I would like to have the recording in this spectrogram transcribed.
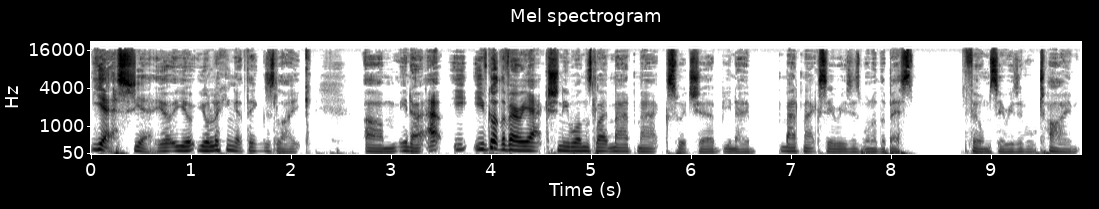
Yes, yeah, you're, you're you're looking at things like, um, you know, you've got the very actiony ones like Mad Max, which are you know Mad Max series is one of the best film series of all time.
